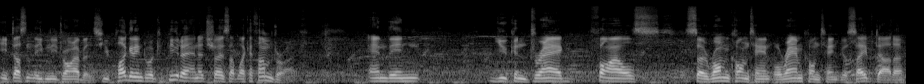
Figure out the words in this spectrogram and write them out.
it doesn't need any drivers. You plug it into a computer and it shows up like a thumb drive and then you can drag files, so ROM content or RAM content, your saved data,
